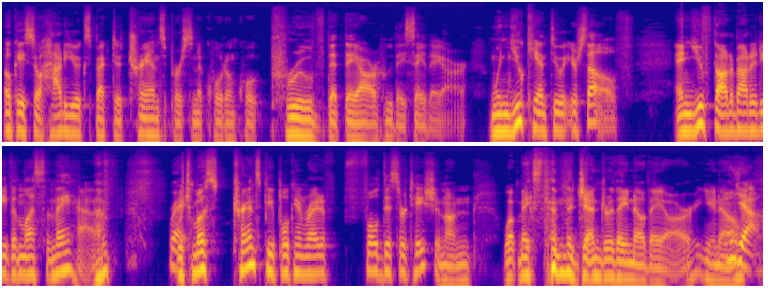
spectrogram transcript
okay, so how do you expect a trans person to quote unquote prove that they are who they say they are when you can't do it yourself? And you've thought about it even less than they have. Right. Which most trans people can write a full dissertation on what makes them the gender they know they are, you know? Yeah.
